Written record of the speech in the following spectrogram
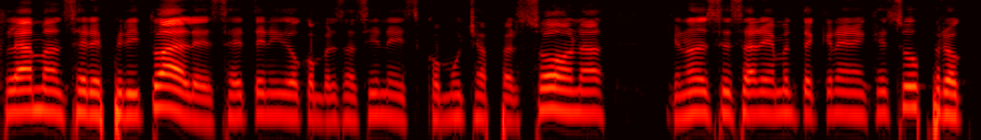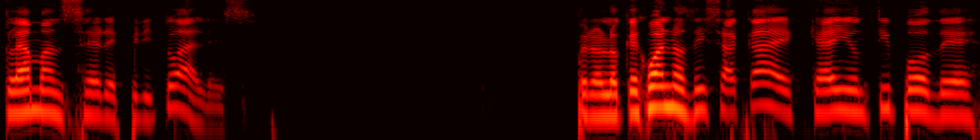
claman ser espirituales. He tenido conversaciones con muchas personas que no necesariamente creen en Jesús, pero claman ser espirituales. Pero lo que Juan nos dice acá es que hay un tipo de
